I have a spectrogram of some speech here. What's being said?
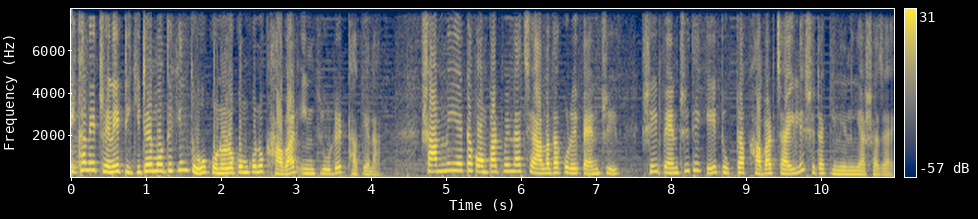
এখানে ট্রেনের টিকিটের মধ্যে কিন্তু কোনো রকম কোনো খাবার ইনক্লুডেড থাকে না। সামনেই একটা কম্পার্টমেন্ট আছে আলাদা করে প্যান্ট্রির সেই প্যান্ট্রি থেকে টুকটাক খাবার চাইলে সেটা কিনে নিয়ে আসা যায়।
